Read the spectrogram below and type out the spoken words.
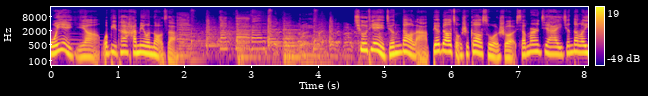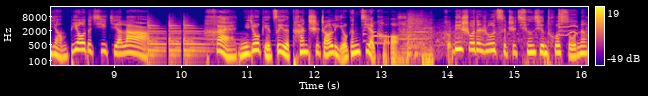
我也一样，我比他还没有脑子。秋天已经到了，彪彪总是告诉我说：“小妹儿姐，已经到了养膘的季节啦。”嗨，你就给自己的贪吃找理由跟借口，何必说的如此之清新脱俗呢？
